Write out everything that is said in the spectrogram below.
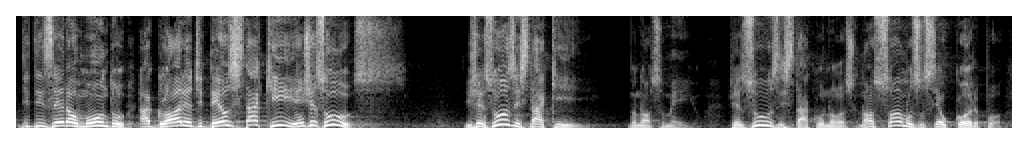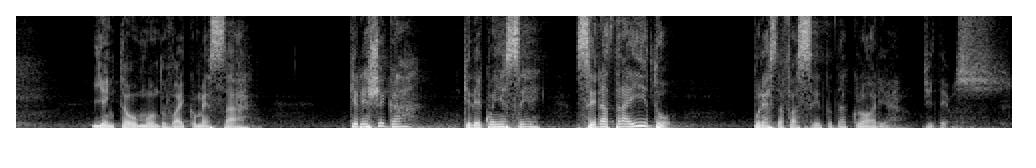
de dizer ao mundo: a glória de Deus está aqui, em Jesus. E Jesus está aqui no nosso meio. Jesus está conosco, nós somos o seu corpo. E então o mundo vai começar a querer chegar, querer conhecer, ser atraído por esta faceta da glória de Deus.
